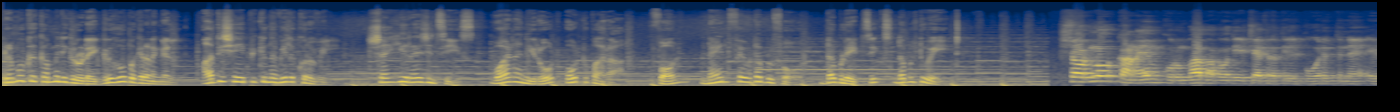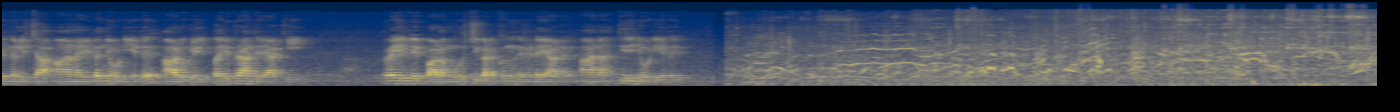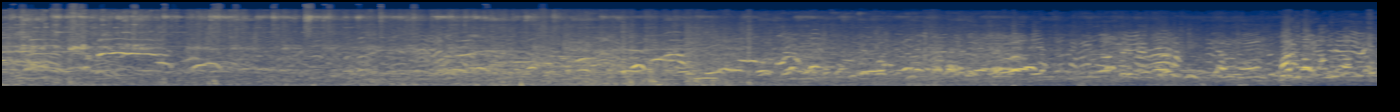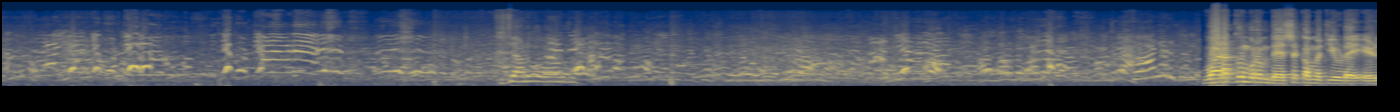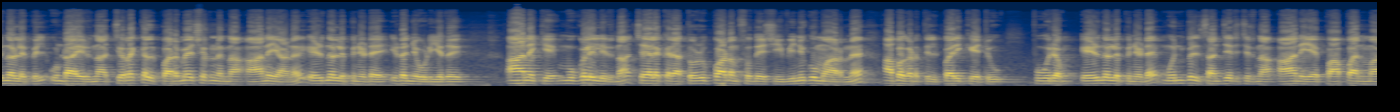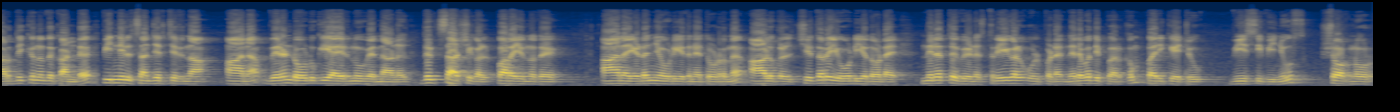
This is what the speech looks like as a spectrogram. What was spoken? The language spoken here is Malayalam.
പ്രമുഖ കമ്പനികളുടെ ഗൃഹോപകരണങ്ങൾ അതിശയിപ്പിക്കുന്ന വിലക്കുറവിൽ Shaheer agencies Vazhani road Ottupara. Phone nine five double four double eight six double two eight. Shoranur Kanayam Kurumba Bhagavathi ക്ഷേത്രത്തിൽ പൂരത്തിന് എഴുന്നള്ളിച്ച ആന ഇടഞ്ഞോടിയത് ആളുകളിൽ പരിഭ്രാന്തരാക്കി. റെയിൽവേ പാളം മുറിച്ചു കടക്കുന്നതിനിടെയാണ് ആന തിരിഞ്ഞോടിയത്. വടക്കുംപുറം ദേശക്കമ്മിറ്റിയുടെ എഴുന്നള്ളിപ്പിൽ ഉണ്ടായിരുന്ന ചിറക്കൽ പരമേശ്വരൻ എന്ന ആനയാണ് എഴുന്നള്ളിപ്പിനിടെ ഇടഞ്ഞോടിയത്. ആനയ്ക്ക് മുകളിലിരുന്ന ചേലക്കര തൊഴുപ്പാടം സ്വദേശി വിനുകുമാറിന് അപകടത്തിൽ പരിക്കേറ്റു. പൂരം എഴുന്നള്ളിപ്പിനിടെ മുൻപിൽ സഞ്ചരിച്ചിരുന്ന ആനയെ പാപ്പാൻ മർദ്ദിക്കുന്നത് കണ്ട് പിന്നിൽ സഞ്ചരിച്ചിരുന്ന ആന വിരണ്ടോടുകയായിരുന്നുവെന്നാണ് ദൃക്സാക്ഷികൾ പറയുന്നത്. ആന ഇടഞ്ഞോടിയതിനെ തുടർന്ന് ആളുകൾ ചിതറിയോടിയതോടെ നിലത്ത് വീണ് സ്ത്രീകൾ ഉൾപ്പെടെ നിരവധി പേർക്കും പരിക്കേറ്റു. V news Shoranur.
